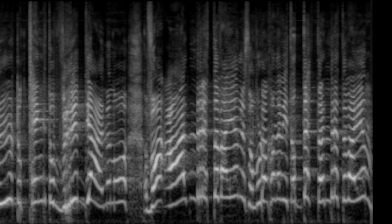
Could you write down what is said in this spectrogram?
lurt og tenkt og vridd hjernen. Og hva er den rette veien? Liksom? Hvordan kan jeg vite at dette er den rette veien?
